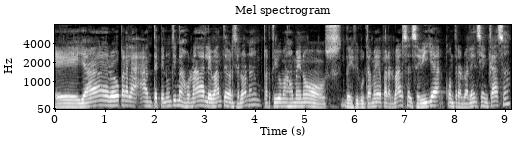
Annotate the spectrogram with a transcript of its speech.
Eh, ya luego para la antepenúltima jornada, Levante Barcelona, un partido más o menos de dificultad media para el Barça, el Sevilla contra el Valencia en casa,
